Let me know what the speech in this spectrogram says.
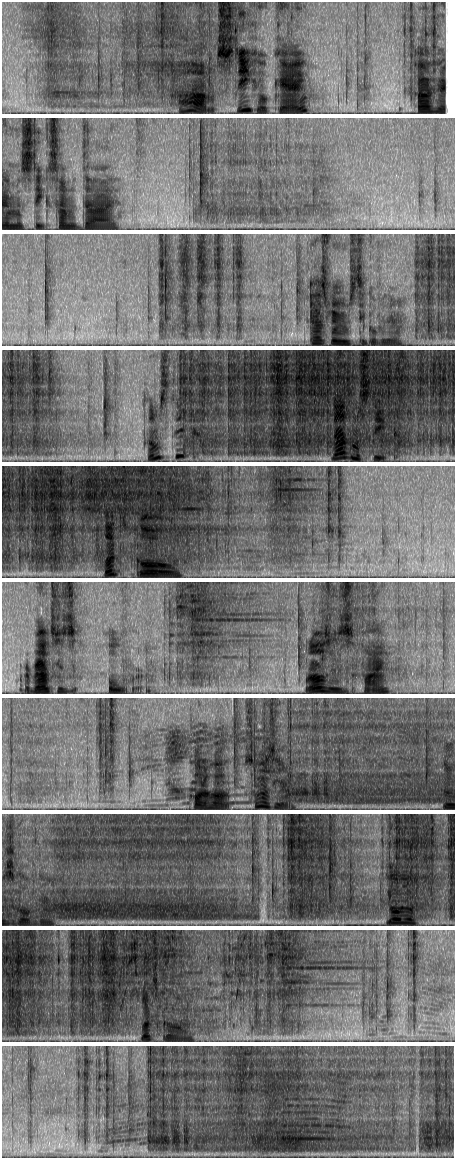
Ah, Mystique, okay. Okay, Mystique, time to die. It has to be Mystique over there. That Mystique? That's Mystique. Let's go. Our bounty's over. What else is fine? Hold on, hold on. Someone's here. Let me just go over there. Yo, yo. Let's go.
